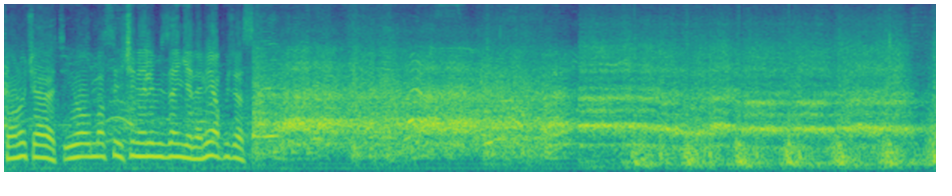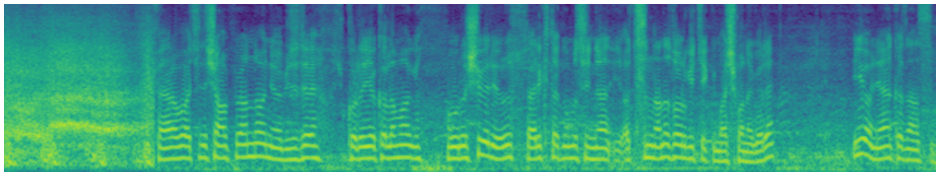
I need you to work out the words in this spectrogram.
Sonuç evet iyi olması için elimizden geleni yapacağız. Fenerbahçe'de şampiyonla oynuyor. Biz de yukarı yakalama uğraşı veriyoruz. Her iki takım açısından, açısından da zor geçecek bir maç bana göre. İyi oynayan kazansın.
